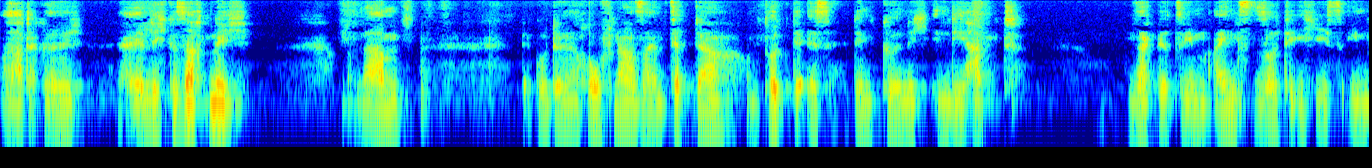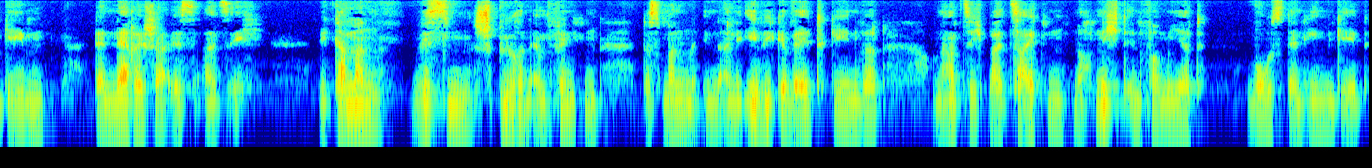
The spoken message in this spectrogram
Sagt der König, ehrlich gesagt nicht. Und dann nahm der gute Hofnarr sein Zepter und drückte es dem König in die Hand. Und sagte zu ihm, einst sollte ich es ihm geben, der närrischer ist als ich. Wie kann man wissen, spüren, empfinden, dass man in eine ewige Welt gehen wird und hat sich bei Zeiten noch nicht informiert, wo es denn hingeht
